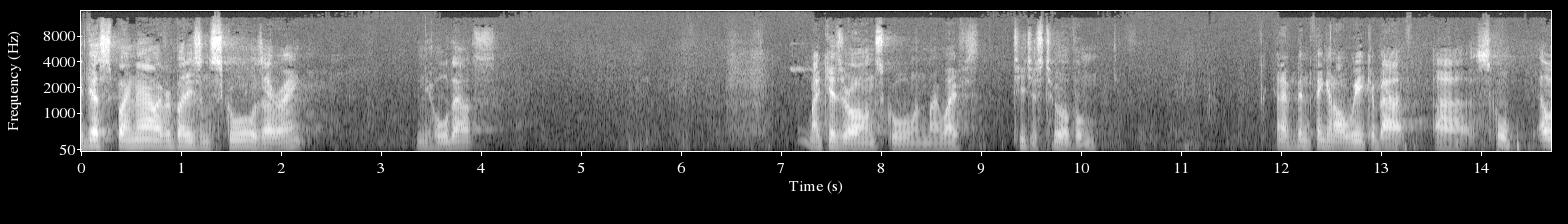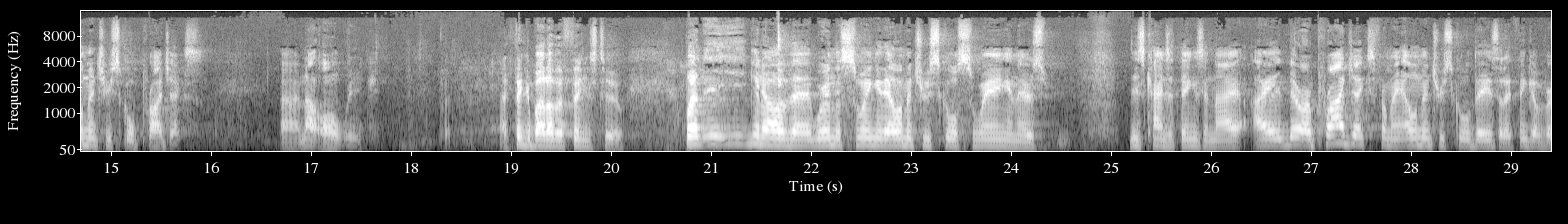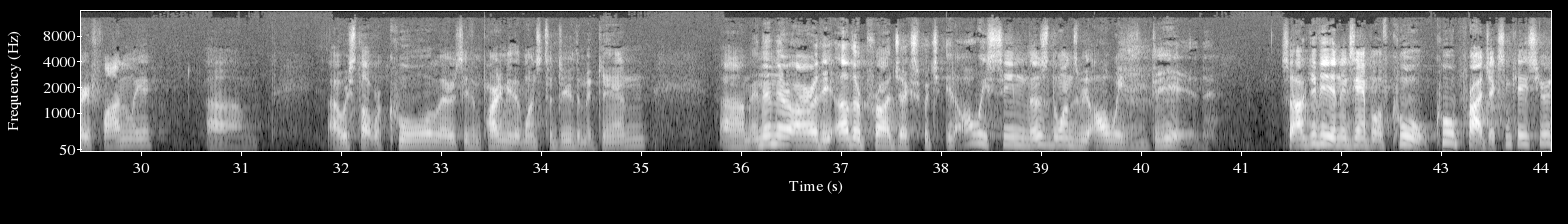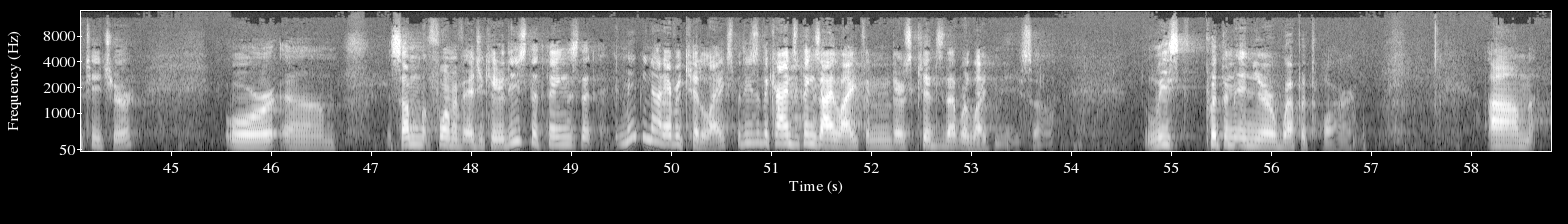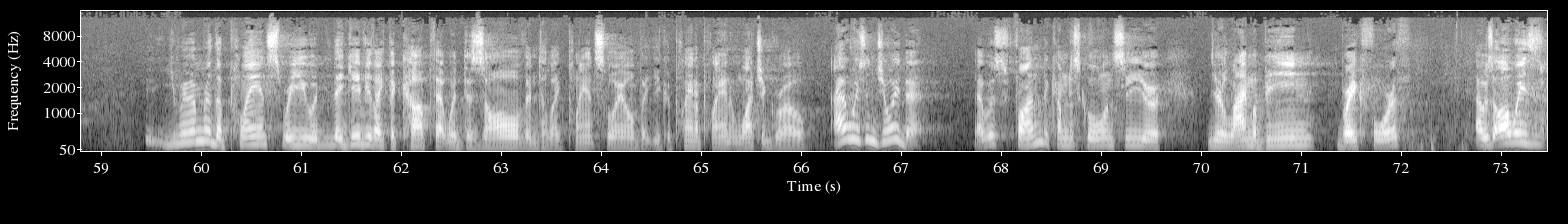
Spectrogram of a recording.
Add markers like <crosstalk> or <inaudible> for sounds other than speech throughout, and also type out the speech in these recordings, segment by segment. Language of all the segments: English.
I guess by now everybody's in school, is that right? Any holdouts? My kids are all in school, and my wife teaches two of them. And I've been thinking all week about uh, school, elementary school projects. Uh, not all week, but I think about other things too. But, uh, you know, the, we're in the swing, of the elementary school swing, and there's these kinds of things. And I, I, there are projects from my elementary school days that I think of very fondly. Um, I always thought were cool. There's even part of me that wants to do them again. Um, and then there are the other projects, which it always seemed those are the ones we always did. So I'll give you an example of cool, cool projects in case you're a teacher or um, some form of educator. These are the things that maybe not every kid likes, but these are the kinds of things I liked, and there's kids that were like me. So at least put them in your repertoire. Um, you remember the plants where you would, they gave you like the cup that would dissolve into like plant soil, but you could plant a plant and watch it grow? I always enjoyed that. That was fun to come to school and see your, your lima bean break forth. I was always,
